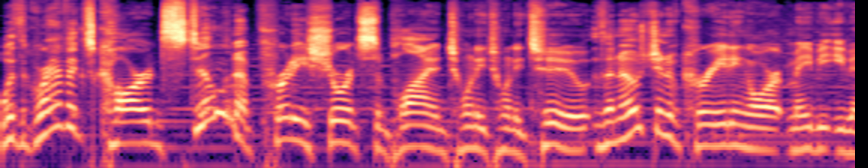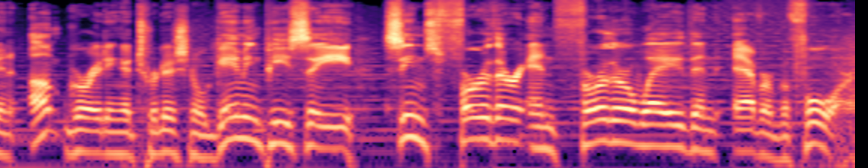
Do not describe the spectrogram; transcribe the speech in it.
With graphics cards still in a pretty short supply in 2022, the notion of creating or maybe even upgrading a traditional gaming PC seems further and further away than ever before.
